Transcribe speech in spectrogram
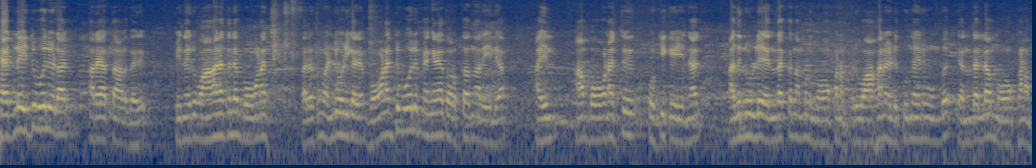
ഹെഡ്ലൈറ്റ് പോലും ഇടാൻ അറിയാത്ത ആൾക്കാർ പിന്നെ ഒരു വാഹനത്തിന്റെ ബോണറ്റ് പലർക്കും വണ്ടി ഓടിക്കാൻ ബോണറ്റ് പോലും എങ്ങനെയാണ് തുറക്കുകയെന്ന് അറിയില്ല. അതിൽ ആ ബോണറ്റ് പൊക്കി കഴിഞ്ഞാൽ അതിന്റെ ഉള്ളിൽ എന്തൊക്കെ നമ്മൾ നോക്കണം ഒരു വാഹനം എടുക്കുന്നതിന് മുമ്പ് എന്തെല്ലാം നോക്കണം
